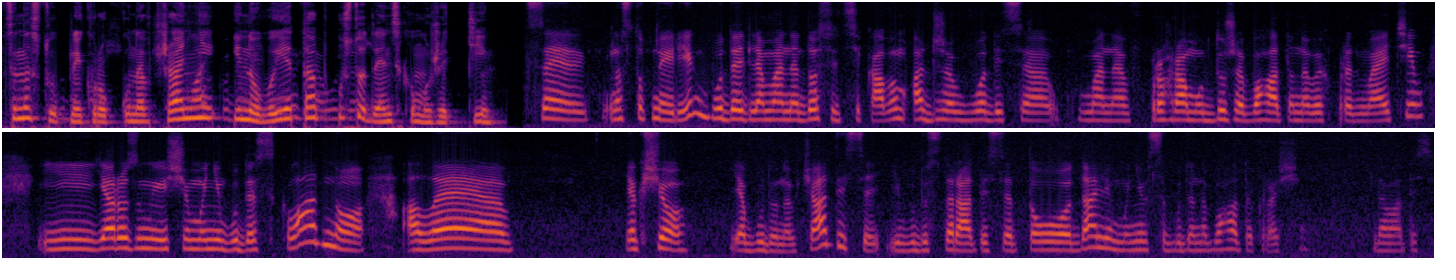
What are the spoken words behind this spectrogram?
Це наступний крок у навчанні і новий етап у студентському житті. Це наступний рік буде для мене досить цікавим, адже вводиться в мене в програму дуже багато нових предметів. І я розумію, що мені буде складно, але якщо я буду навчатися і буду старатися, то далі мені все буде набагато краще даватися.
